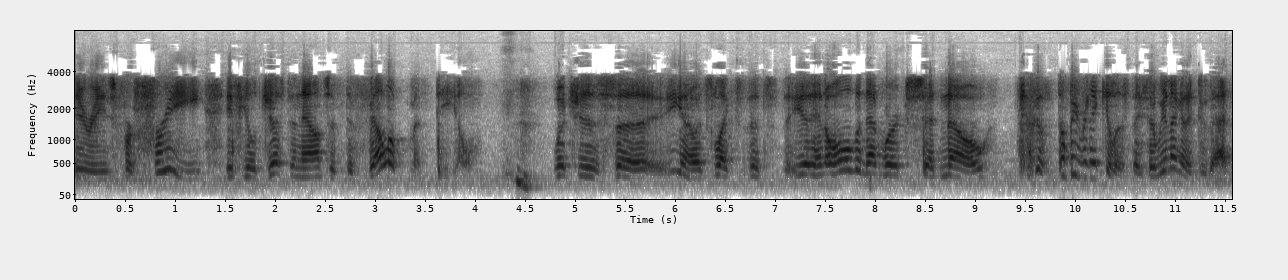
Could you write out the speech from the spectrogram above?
series for free if you'll just announce a development deal. Which is, uh, you know, it's like, it's, and all the networks said no, don't be ridiculous. They said, we're not going to do that.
